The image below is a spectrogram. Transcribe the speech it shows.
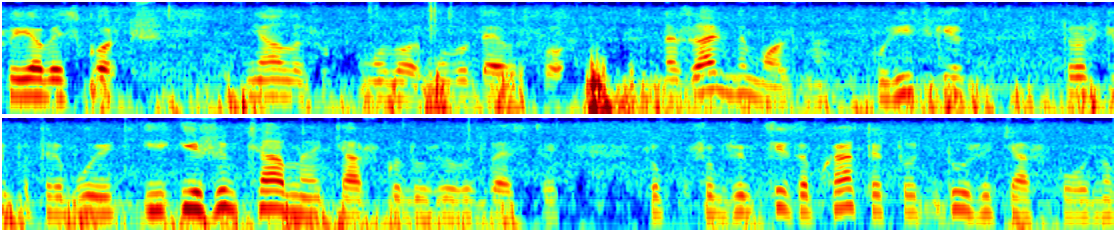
що я весь корч зняла, щоб молоде росло. На жаль, не можна. Порічки трошки потребують. І, і живцями тяжко дуже розвести. Щоб, щоб живці запхати, то дуже тяжко воно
